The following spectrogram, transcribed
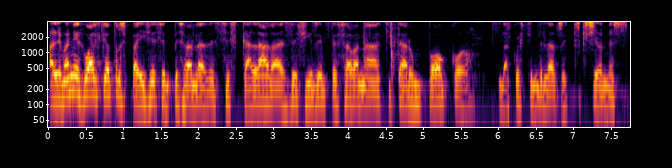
Alemania, igual que otros países, empezaban la desescalada, es decir, empezaban a quitar un poco la cuestión de las restricciones.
